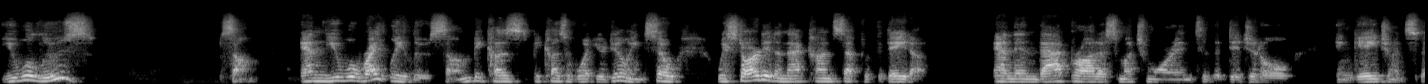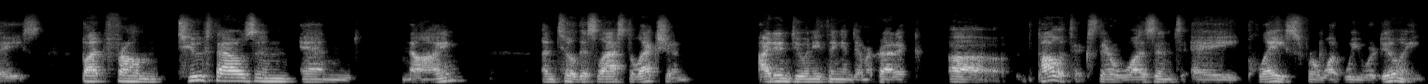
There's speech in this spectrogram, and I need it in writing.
you will lose some and you will rightly lose some because because of what you're doing. So we started in that concept with the data and then that brought us much more into the digital engagement space. But from 2009 until this last election i didn't do anything in democratic uh, politics. There wasn't a place for what we were doing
